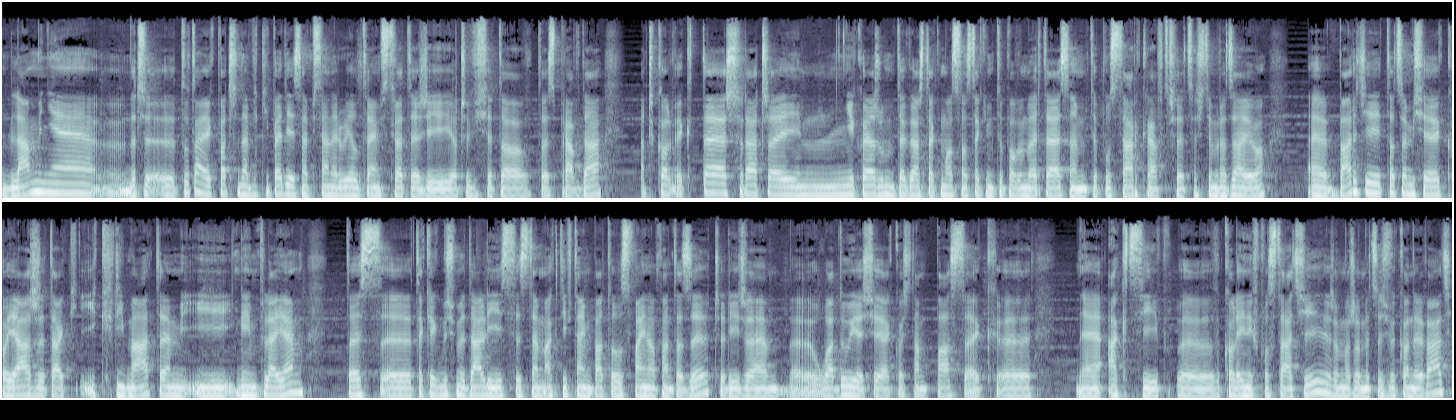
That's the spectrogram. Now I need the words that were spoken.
dla mnie, znaczy tutaj jak patrzę na Wikipedię jest napisane real time strategy i oczywiście to, to jest prawda, aczkolwiek też raczej nie kojarzyłbym tego aż tak mocno z takim typowym RTS-em typu StarCraft czy coś w tym rodzaju. E, bardziej to, co mi się kojarzy tak i klimatem i gameplayem, to jest e, tak jakbyśmy dali system Active Time Battles Final Fantasy, czyli że e, ładuje się jakoś tam pasek akcji kolejnych postaci, że możemy coś wykonywać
